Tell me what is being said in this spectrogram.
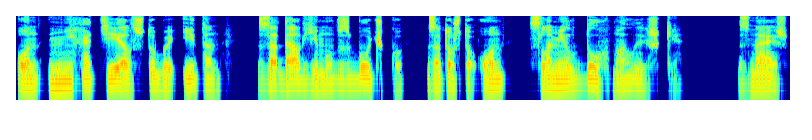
Он не хотел, чтобы Итан задал ему взбучку за то, что он сломил дух малышки. Знаешь,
